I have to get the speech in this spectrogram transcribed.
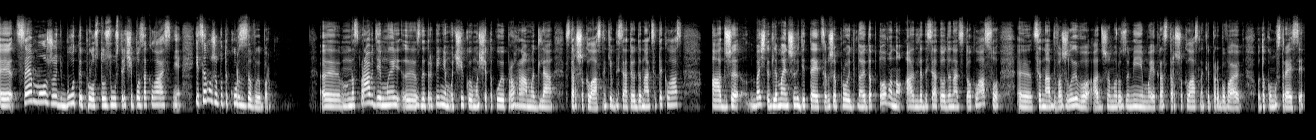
Е, Це можуть бути просто зустрічі позакласні, і це може бути курс за вибор. Е, Насправді ми е, з нетерпінням очікуємо ще такої програми для старшокласників 10-11 клас. Адже, бачите, для менших дітей це вже пройдено і адаптовано, а для 10-11 класу е, це надважливо, адже ми розуміємо, якраз старшокласники перебувають у такому стресі.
